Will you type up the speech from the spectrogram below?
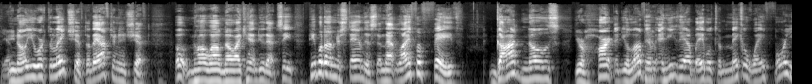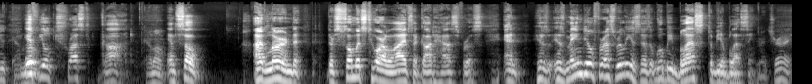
You know, you work the late shift or the afternoon shift. Oh, no, well, no, I can't do that. See, people don't understand this. And that life of faith, God knows your heart that you love Him, and He's able able to make a way for you if you'll trust God. Come on. And so I've learned that there's so much to our lives that God has for us. And his, his main deal for us really is that we'll be blessed to be a blessing. That's right.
